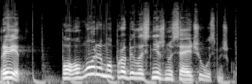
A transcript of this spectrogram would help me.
Привіт! Поговоримо про білосніжну сяючу усмішку.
